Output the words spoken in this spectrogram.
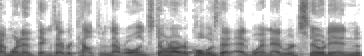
And one of the things I recounted in that Rolling Stone article was that Edwin Edward Snowden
